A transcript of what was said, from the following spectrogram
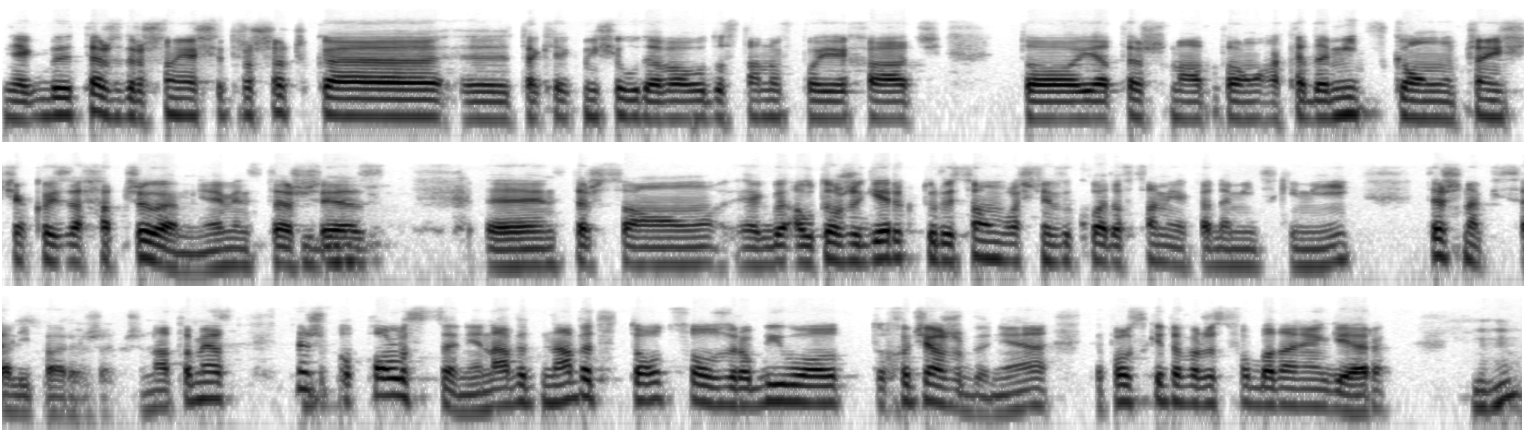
Jakby też zresztą ja się troszeczkę, y, tak jak mi się udawało do Stanów pojechać, to ja też na tą akademicką część jakoś zahaczyłem, nie? Więc też mhm. jest, y, więc też są jakby autorzy gier, którzy są właśnie wykładowcami akademickimi, też napisali parę rzeczy. Natomiast też po Polsce, nie? Nawet, nawet to, co zrobiło to chociażby, nie? Te Polskie Towarzystwo Badania Gier, mhm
